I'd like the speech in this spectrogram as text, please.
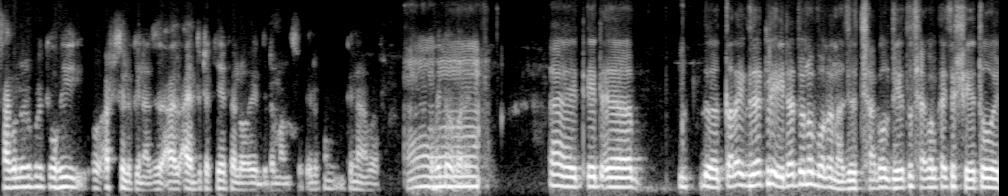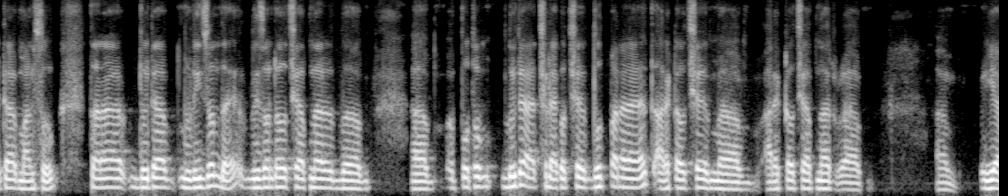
ছাগলের উপরে কি ওহী আসছিল কিনা? যে আ আয়াত ২ খেয়ে ফেলো এই ২ মানসুক এরকম কিনা আবার? তারা এক্সাক্টলি এটার জন্য বলে না যে ছাগল যেহেতু ছাগল খাইছে সেহেতু এটা মানসুক। তারা দুইটা রিজন দেয়। রিজনটা হচ্ছে আপনার বা আ ১ম ২ টা আয়াত ছিল। এক হচ্ছে দুধ পানের আয়াত, আরেকটা হচ্ছে আরেকটা হচ্ছে আপনার ইয়া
